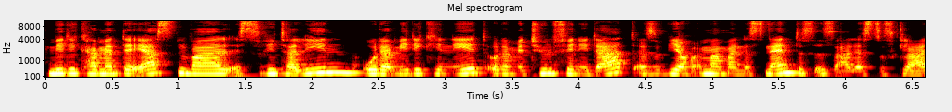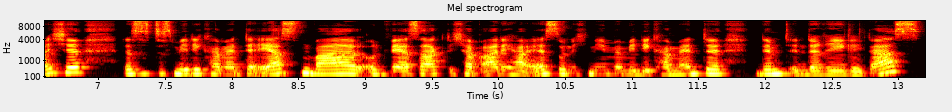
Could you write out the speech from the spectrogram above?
Medikament der ersten Wahl ist Ritalin oder Medikinet oder Methylphenidat, also wie auch immer man es nennt, das ist alles das Gleiche. Das ist das Medikament der ersten Wahl und wer sagt, ich habe ADHS und ich nehme Medikamente, nimmt in der Regel das.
